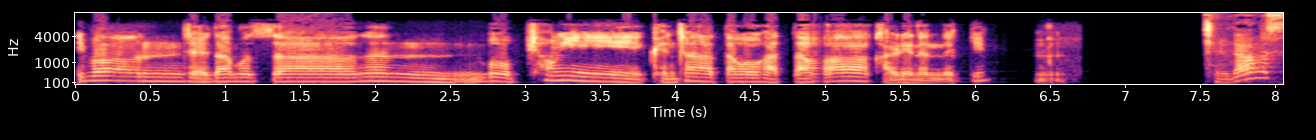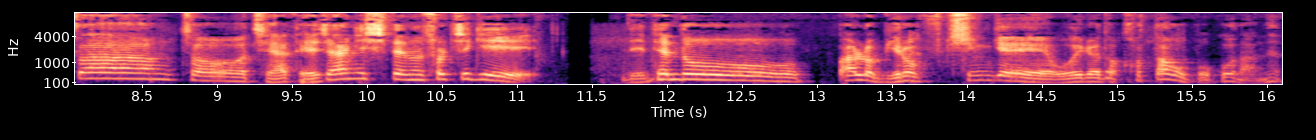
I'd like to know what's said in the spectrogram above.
이번 젤다 무쌍은 뭐 평이 괜찮았다고 갔다가 갈리는 느낌? 젤다 무쌍 저 제야 대장의 시대는 솔직히 닌텐도 빨로 밀어붙인 게 오히려 더 컸다고 보고 나는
